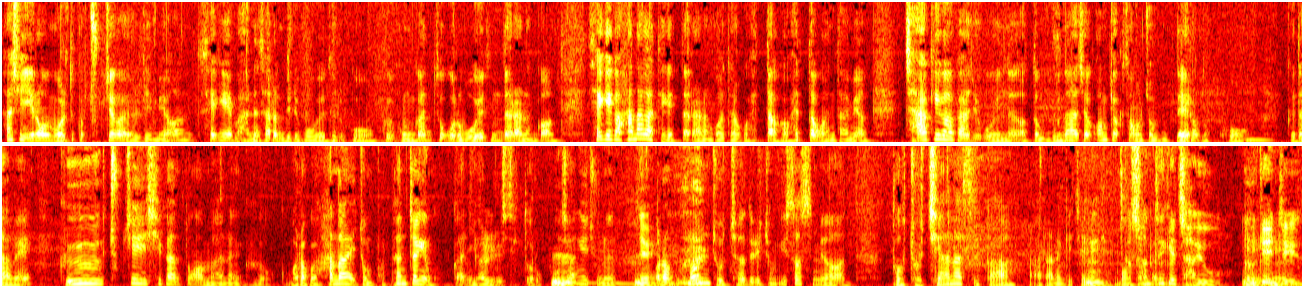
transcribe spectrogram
사실 이런 월드컵 축제가 열리면 세계에 많은 사람들이 모여들고 그 공간 속으로 모여든다라는 건 세계가 하나가 되겠다라는 거라고 했다고 했다고 한다면 자기가 가지고 있는 어떤 문화적 엄격성을 좀 내려놓고 그 다음에 그 축제의 시간 동안만은 그 뭐라고 하나의 좀 보편적인 공간이 열릴 수 있도록 음. 보장해주는 예. 그런 그런 조처들이 좀 있었으면 더 좋지 않았을까라는 게제 음. 뭐 그러니까 선택의. 자유 예, 그게 예. 이제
